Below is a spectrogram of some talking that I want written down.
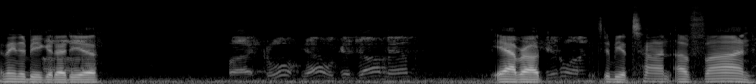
I think that'd be a good Uh, idea. But cool. Yeah. Well, good job, man. Yeah, bro. Good one. It's gonna be a ton of fun.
